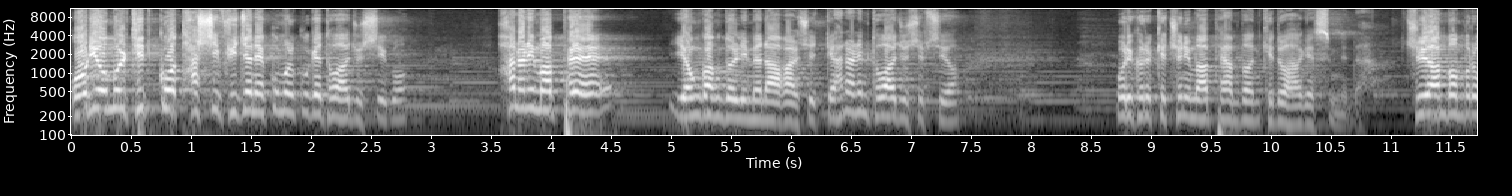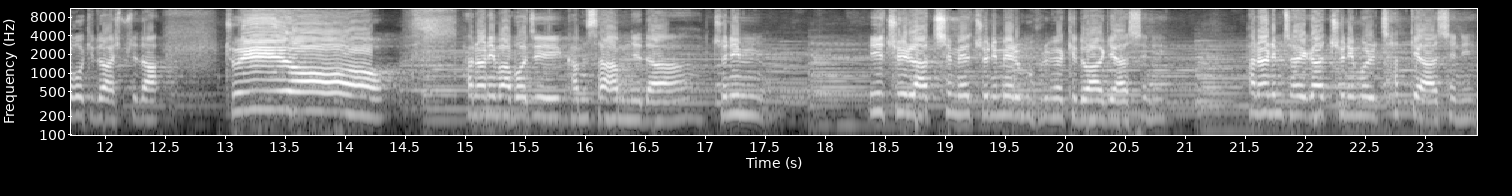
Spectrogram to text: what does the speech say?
어려움을 딛고 다시 비전의 꿈을 꾸게 도와주시고 하나님 앞에 영광 돌리며 나아갈 수 있게 하나님 도와주십시오. 우리 그렇게 주님 앞에 한번 기도하겠습니다. 주여 한번 부르고 기도하십시다. 주여 하나님 아버지 감사합니다. 주님 이 주일 아침에 주님의 이름을 부르며 기도하게 하시니 하나님 저희가 주님을 찾게 하시니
